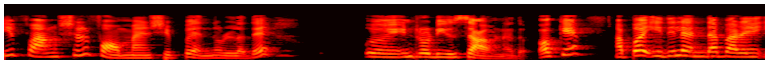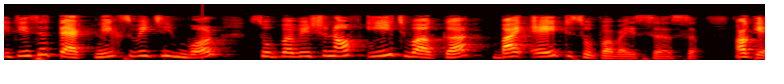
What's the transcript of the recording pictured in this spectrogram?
ഈ ഫങ്ഷണൽ ഫോർമാൻഷിപ്പ് എന്നുള്ളത് ഇൻട്രൊഡ്യൂസ് ആവുന്നത് ഓക്കെ അപ്പൊ ഇതിൽ എന്താ പറയുക it is a techniques which involve supervision of each worker by eight supervisors okay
